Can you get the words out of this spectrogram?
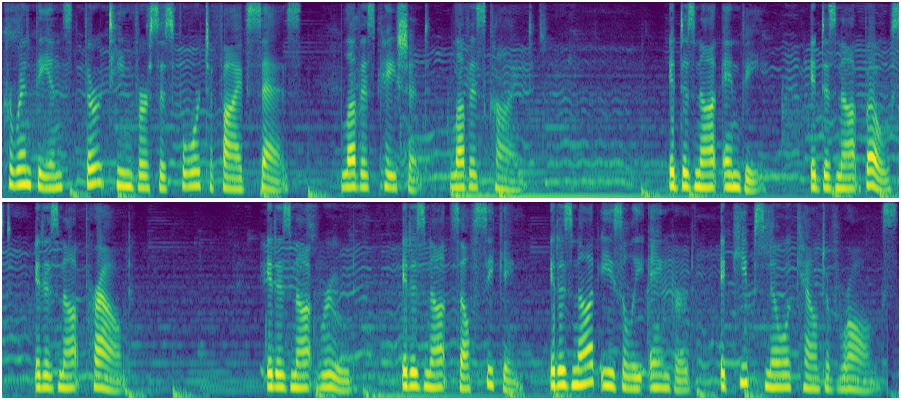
Corinthians 13 verses 4 to 5 says, Love is patient, love is kind. It does not envy, it does not boast, it is not proud. It is not rude, it is not self seeking, it is not easily angered, it keeps no account of wrongs.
